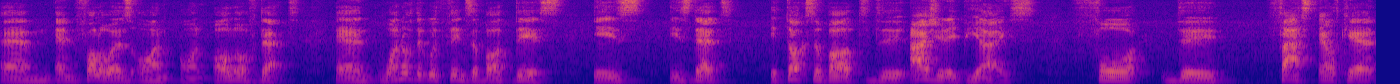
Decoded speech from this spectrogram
um, and follow us on on all of that. And one of the good things about this is is that it talks about the Azure APIs for the fast healthcare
